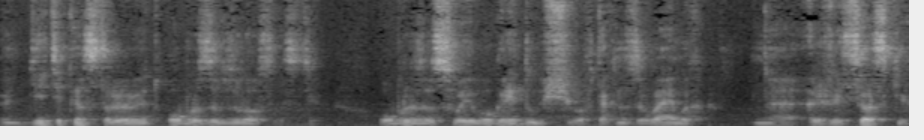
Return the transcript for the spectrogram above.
дети конструируют образы взрослости, образы своего грядущего в так называемых э, режиссерских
